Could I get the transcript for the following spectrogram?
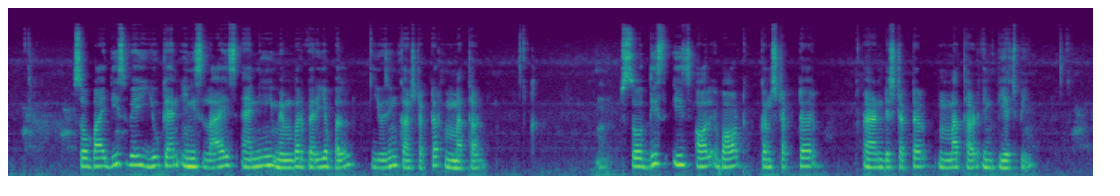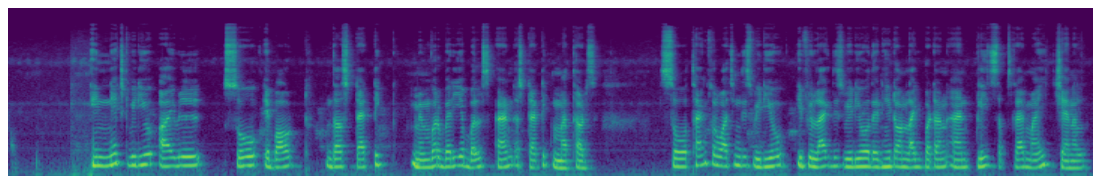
so by this way you can initialize any member variable using constructor method. So this is all about constructor and destructor method in php in next video i will show about the static member variables and static methods. So thanks for watching this video. If you like this video then hit on like button and please subscribe my channel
